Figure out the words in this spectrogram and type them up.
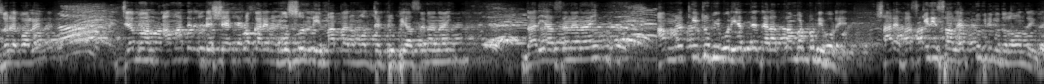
জোরে বলেন। যেমন আমাদের দেশে এক প্রকারের মুসল্লি মাথার মধ্যে টুপি আছে না নাই? দাড়ি আছে না নাই? আমরা কি টুপি পরি? এতে দেড় নাম্বার টুপি পরে। সাড়ে পাঁচ কেজি চাল এক টুপির মধ্যে লবণ যাইবে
